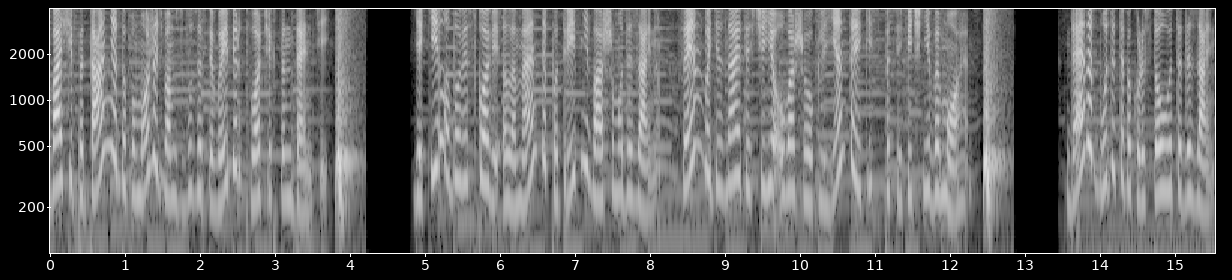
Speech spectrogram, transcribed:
Ваші питання допоможуть вам звузити вибір творчих тенденцій. Які обов'язкові елементи потрібні вашому дизайну? Цим ви дізнаєтесь, чи є у вашого клієнта якісь специфічні вимоги. Де ви будете використовувати дизайн?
